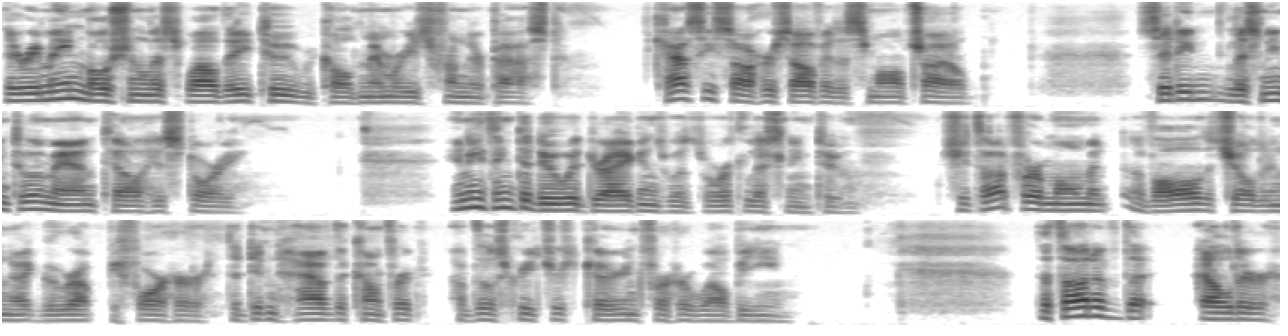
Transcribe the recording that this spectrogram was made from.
They remained motionless while they too recalled memories from their past. Cassie saw herself as a small child, sitting listening to a man tell his story. Anything to do with dragons was worth listening to. She thought for a moment of all the children that grew up before her that didn't have the comfort of those creatures caring for her well being. The thought of the elder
